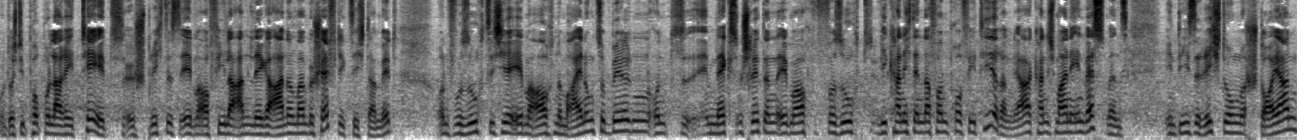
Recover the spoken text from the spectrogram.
Und durch die Popularität äh, spricht es eben auch viele Anleger an und man beschäftigt sich damit und versucht sich hier eben auch eine Meinung zu bilden und im nächsten Schritt dann eben auch versucht, wie kann ich denn davon profitieren? Ja, kann ich meine Investments in diese Richtung steuern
